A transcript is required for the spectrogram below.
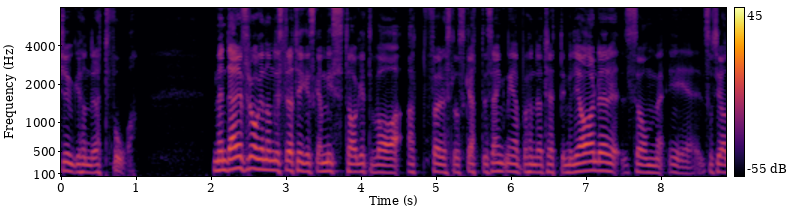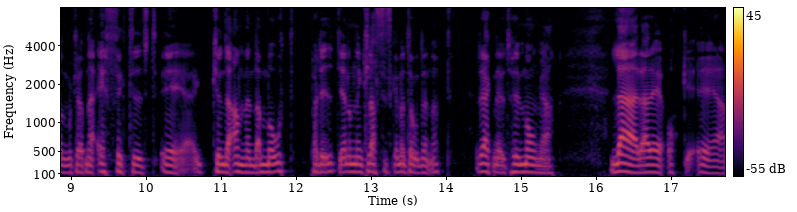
2002 Men där är frågan om det strategiska misstaget var att föreslå skattesänkningar på 130 miljarder som eh, Socialdemokraterna effektivt eh, kunde använda mot partiet genom den klassiska metoden att räkna ut hur många lärare och eh,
